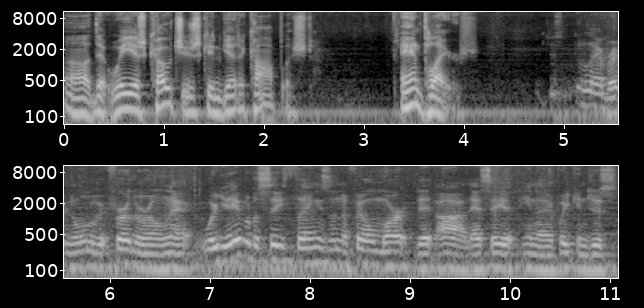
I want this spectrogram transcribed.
uh, that we as coaches can get accomplished, and players. Just elaborating a little bit further on that, were you able to see things in the film work that ah, that's it? You know, if we can just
